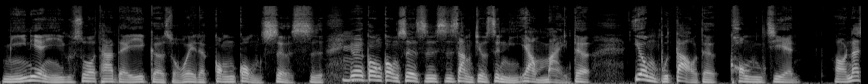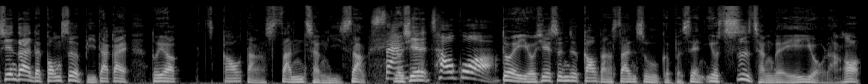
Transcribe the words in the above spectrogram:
迷恋于说它的一个所谓的公共设施，因为公共设施实际上就是你要买的用不到的空间，哦，那现在的公设比大概都要。高达三成以上，有些超过，对，有些甚至高达三十五个 percent，有四成的也有了哈。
